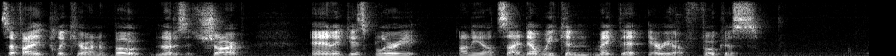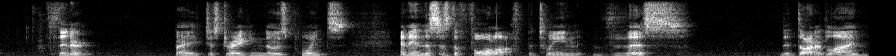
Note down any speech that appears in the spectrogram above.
So if I click here on the boat, notice it's sharp and it gets blurry on the outside. Now we can make that area of focus thinner by just dragging those points. And then this is the fall off between this, the dotted line,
